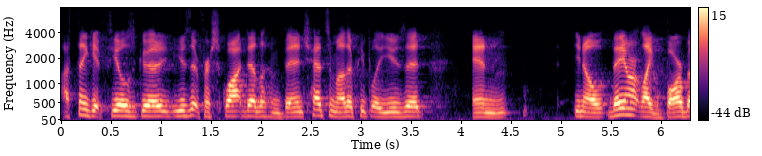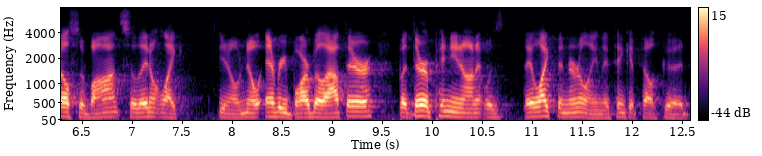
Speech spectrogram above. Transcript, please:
I think it feels good. Use it for squat, deadlift, and bench. Had some other people use it, and you know they aren't like barbell savants, so they don't like you know know every barbell out there. But their opinion on it was they like the knurling. They think it felt good.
